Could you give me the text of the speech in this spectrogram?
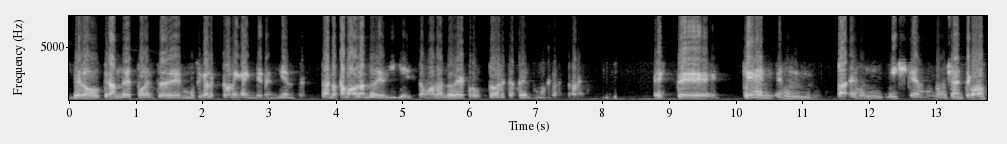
de los grandes exponentes de música electrónica independiente. O sea, no estamos hablando de DJ, estamos hablando de productores que hacen música electrónica. Este, que es, es un es un niche que no mucha gente conoce.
